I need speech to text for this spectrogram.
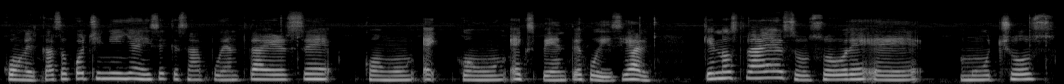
con el caso Cochinilla dice que pueden traerse con un, e, con un expediente judicial. ¿Qué nos trae eso? Sobre eh, muchos,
